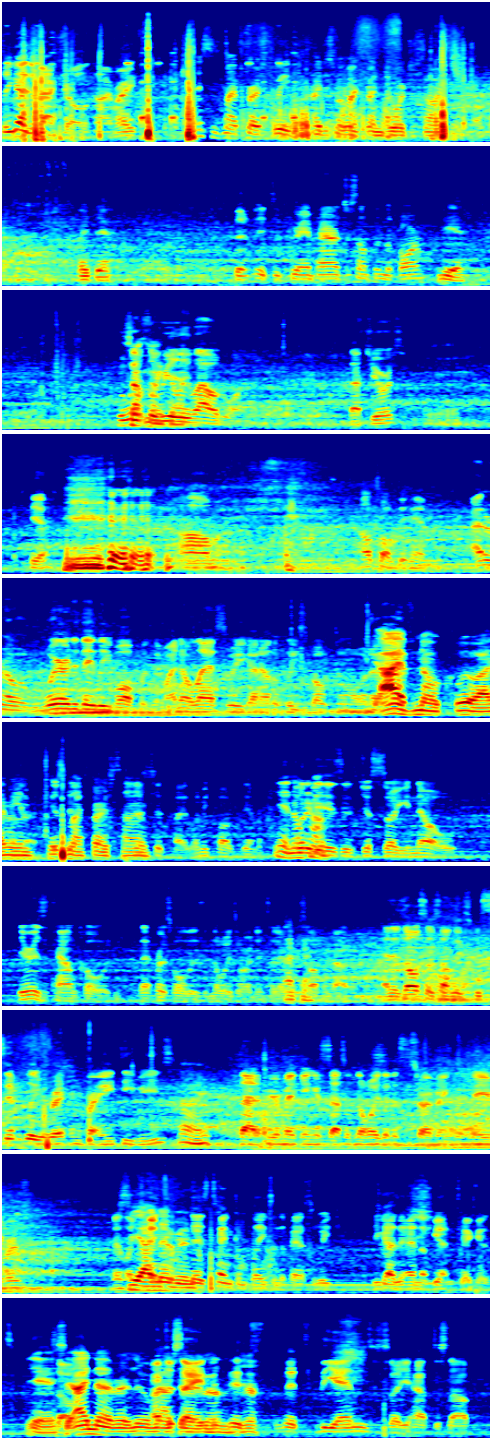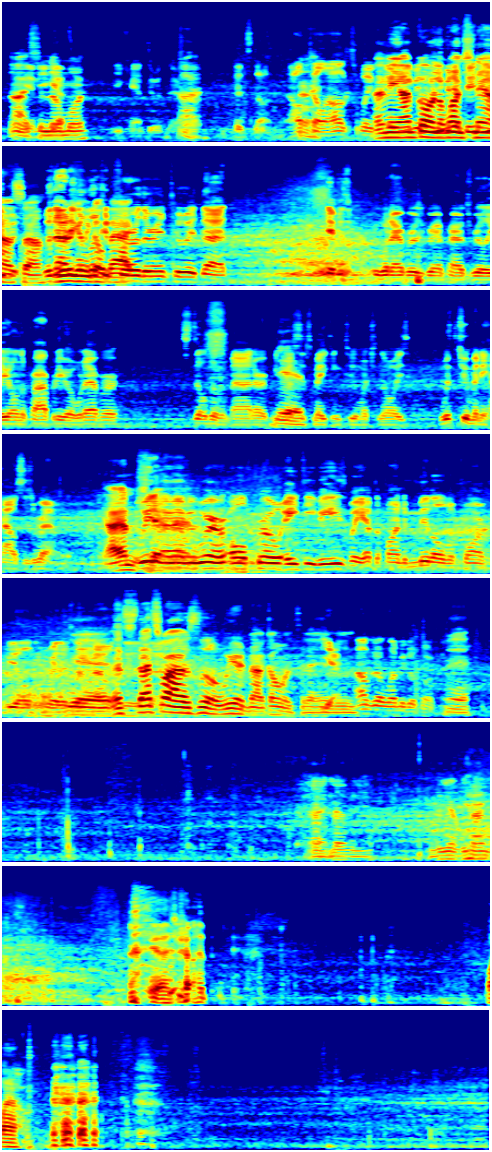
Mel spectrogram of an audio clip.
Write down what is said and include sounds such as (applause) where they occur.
So you guys are back there all the time, right? This is my first week. I just met my friend George Assange. Right there. The, it's his grandparents or something, the farm? Yeah. Who Something was like the really that. loud one? That's yours? Yeah. (laughs) um, I'll talk to him. I don't know, where did they leave off with him? I know last week, I know the police spoke to him or whatever. I have no clue. I mean, Okay. this is my first time. Just sit tight. Let me talk to him. Yeah, no what problem. it is is just so you know, there is a town code. That first of all, there's a noise ordinance that everyone's Okay. talking about, and there's also something specifically written for ATVs right. that if you're making excessive noise and it's disturbing the neighbors, there's like See, I 10 com- never- there's ten complaints in the past week. You guys end up getting tickets. Yeah. So, see, I never knew about I'm just that. saying um, it's know. it's the end, so you have to stop. All right. So no have to- more. You can't do it there. All right. It's done. I'll right. tell. I'll explain. I mean, I'm going to lunch it- now, even- so without even looking back. further into it, that if it's whatever his grandparents really own the property or whatever, it still doesn't matter because Yeah. it's making too much noise with too many houses around. I We, understand. I mean, we're all pro ATVs, but you have to find the middle of a farm field where there's no Yeah. houses. That's that's why I was a little weird not going today. Yeah, I mean, I'll go. Let me go talk. yeah. All right. No video. Video behind us. (laughs) yeah, John. (laughs) Wow. (laughs)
